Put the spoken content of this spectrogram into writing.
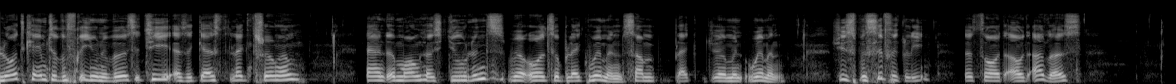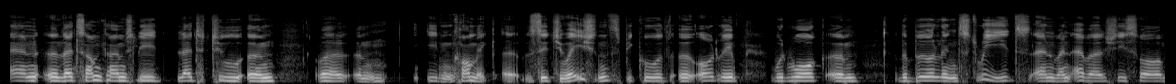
Lorde came to the Free University as a guest lecturer and among her students were also black women, some black German women. She specifically uh, thought out others and uh, that sometimes lead, led to, um, well, um, even comic uh, situations because uh, Audre would walk um, the Berlin streets and whenever she saw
